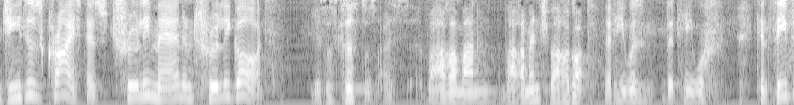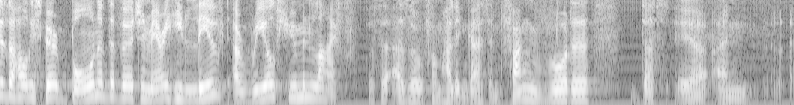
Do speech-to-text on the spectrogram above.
Jesus Christ as truly man and truly God. Jesus Christus als wahrer Mann, wahrer Mensch, wahrer Gott. That he was that he was conceived of the Holy Spirit, born of the Virgin Mary. He lived a real human life. Dass er also vom Heiligen Geist empfangen wurde, dass er ein äh,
